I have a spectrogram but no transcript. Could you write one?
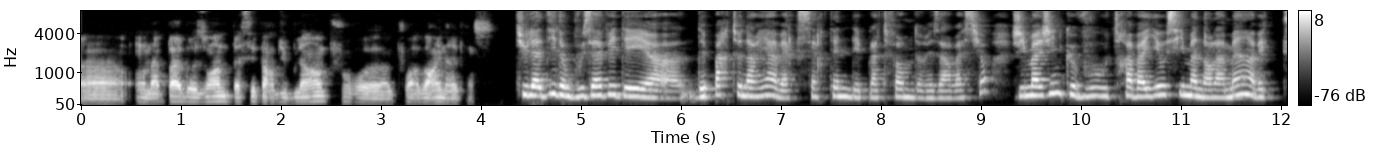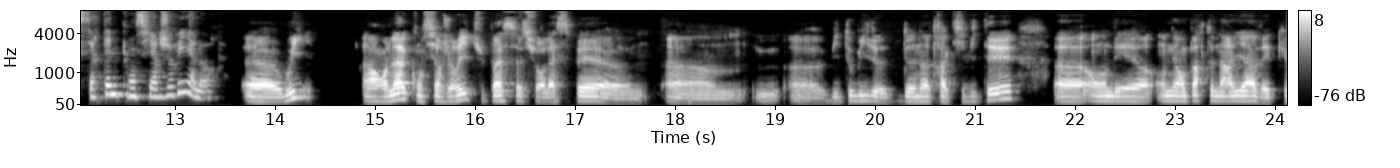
Euh, on n'a pas besoin de passer par Dublin pour, euh, pour avoir une réponse. Tu l'as dit, donc vous avez des, euh, des, partenariats avec certaines des plateformes de réservation. J'imagine que vous travaillez aussi main dans la main avec certaines conciergeries alors? Oui. Alors là, conciergerie, tu passes sur l'aspect B2B de, notre activité. on, est, on en partenariat avec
